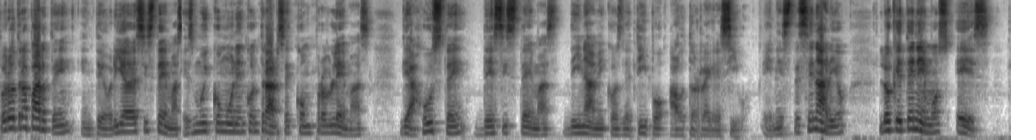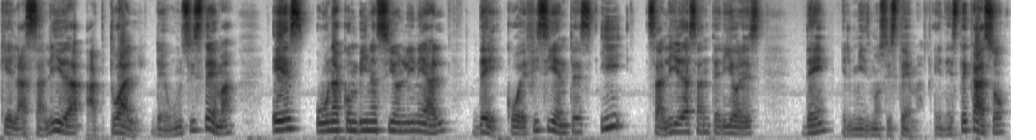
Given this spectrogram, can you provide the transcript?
Por otra parte, en teoría de sistemas es muy común encontrarse con problemas de ajuste de sistemas dinámicos de tipo autorregresivo. En este escenario, lo que tenemos es que la salida actual de un sistema es una combinación lineal de coeficientes y salidas anteriores del el mismo sistema. En este caso,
